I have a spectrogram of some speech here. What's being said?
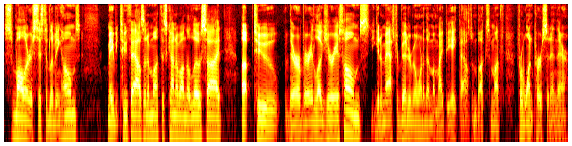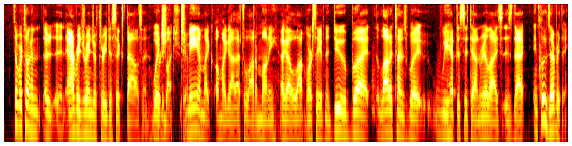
smaller assisted living homes, maybe two thousand a month is kind of on the low side. Up to there are very luxurious homes. You get a master bedroom in one of them, it might be eight thousand bucks a month for one person in there. So we're talking uh, an average range of three to six thousand, which much, to yep. me, I'm like, oh my god, that's a lot of money. I got a lot more saving to do. But a lot of times, what we have to sit down and realize is that includes everything,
